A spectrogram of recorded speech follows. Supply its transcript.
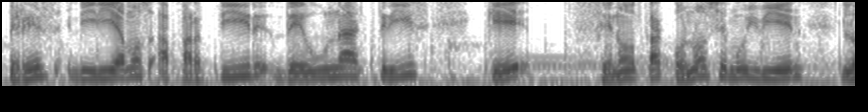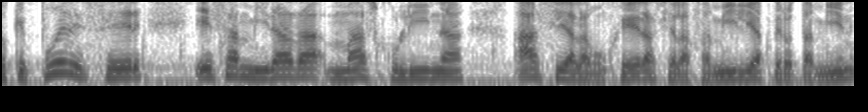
Pero es, diríamos, a partir de una actriz que se nota, conoce muy bien lo que puede ser esa mirada masculina hacia la mujer, hacia la familia, pero también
